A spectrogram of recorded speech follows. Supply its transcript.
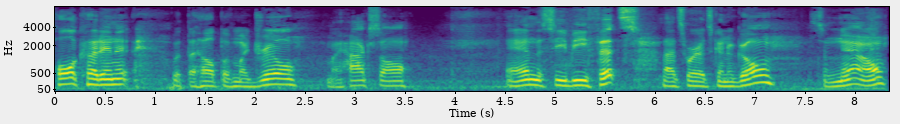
hole cut in it with the help of my drill, my hacksaw, and the CB fits. That's where it's gonna go. So now,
